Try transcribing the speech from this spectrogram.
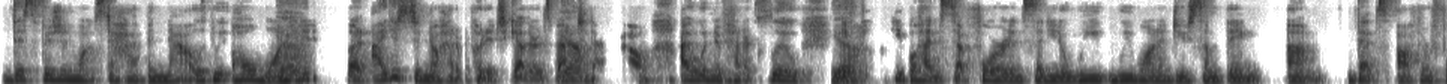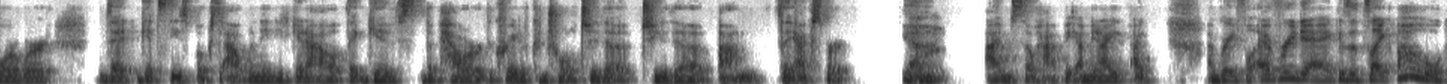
this vision wants to happen now. Like we all wanted yeah. it, but I just didn't know how to put it together. It's back to that I wouldn't have had a clue yeah. if people hadn't stepped forward and said, you know, we we want to do something um, that's author forward that gets these books out when they need to get out that gives the power the creative control to the to the um the expert. Yeah. And i'm so happy. I mean i, I i'm grateful every day because it's like oh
